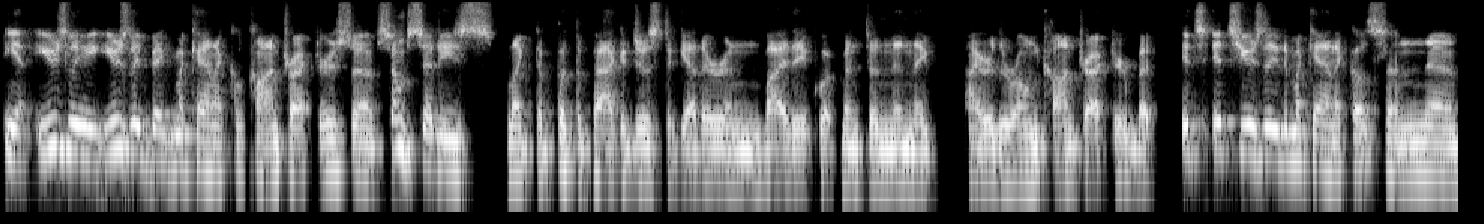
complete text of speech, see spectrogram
Yeah, usually usually big mechanical contractors. Uh, some cities like to put the packages together and buy the equipment, and then they hire their own contractor. But it's it's usually the mechanicals, and uh,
